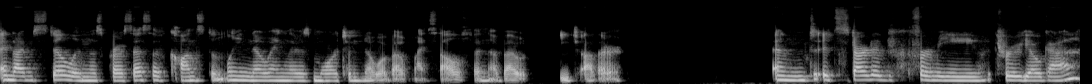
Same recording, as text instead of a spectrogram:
and I'm still in this process of constantly knowing there's more to know about myself and about each other. And it started for me through yoga,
